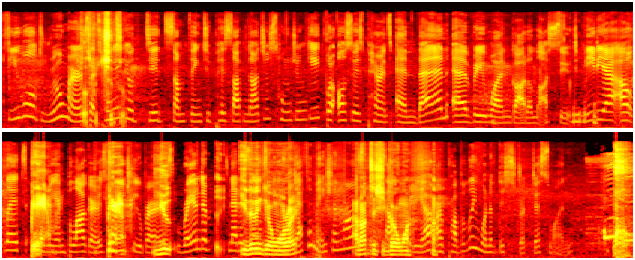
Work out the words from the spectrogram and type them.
fueled rumors That's that. Hye-kyo did something to piss off not just Song Joong-ki, but also his parents. And then everyone got a lawsuit. Media outlets, Bam. Korean bloggers, Bam. YouTubers, You- random netizens. you didn't get one, right? Defamation laws I don't in think she got one. Korea are probably one of the strictest ones. Cringe!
